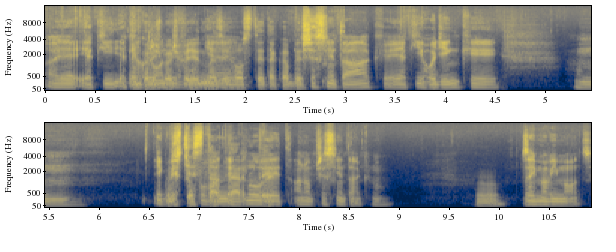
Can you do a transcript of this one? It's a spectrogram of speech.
a je, jaký, jaký jako když budeš chodit mezi hosty, tak aby Přesně tak, jaký hodinky, um, jak Prostě vystupovat, jak standardy. mluvit, ano, přesně tak, no. Hm. Zajímavý moc.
